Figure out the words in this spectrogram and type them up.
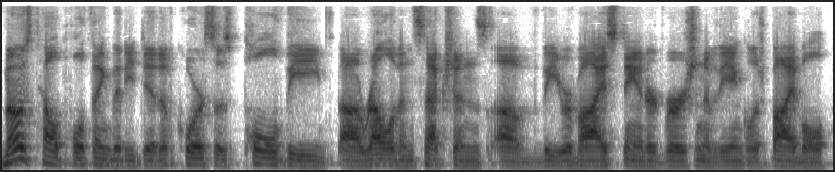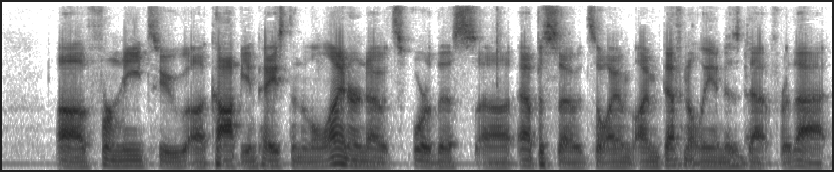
most helpful thing that he did, of course, is pull the uh, relevant sections of the Revised Standard Version of the English Bible uh, for me to uh, copy and paste into the liner notes for this uh, episode. So I'm I'm definitely in his debt for that.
